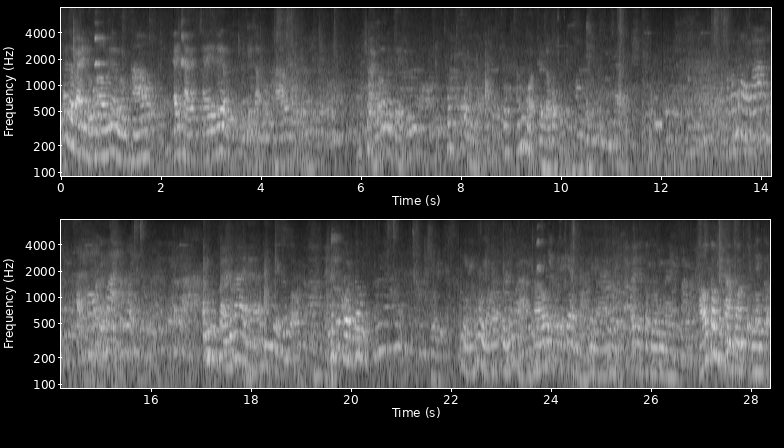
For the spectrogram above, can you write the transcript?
ถ้าจะไปหนูเอาเรื่องรองเท้าใช้ใช้ใช้เรื่องเกี่ยวกับรองเท้ามาเป็นหมายว่ามันเกิดขึ้นทุกคน ทุกทั้งหมดคือระบบใช่เขาก็มองว่าของน้องอธิบายด้วยไปไม่ได้นะเด็กก็บอกทุกคนต้องอย่างผู้อย่างว่าคุณต้องถามเขาจะแก้ปัญหายังไงเขาจะตกลงไงเขาต้องไปตามความตกลงกับ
